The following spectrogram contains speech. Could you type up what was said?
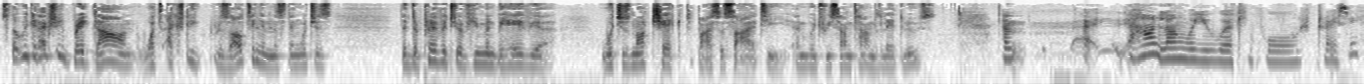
so that we can actually break down what's actually resulting in this thing, which is the depravity of human behavior, which is not checked by society and which we sometimes let loose. Um, how long were you working for Tracey?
